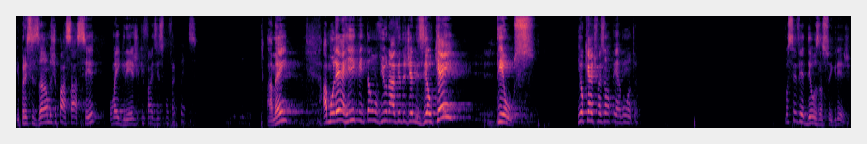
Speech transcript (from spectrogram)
E precisamos de passar a ser uma igreja que faz isso com frequência. Amém? A mulher rica então viu na vida de Eliseu quem? Deus. E eu quero te fazer uma pergunta. Você vê Deus na sua igreja?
